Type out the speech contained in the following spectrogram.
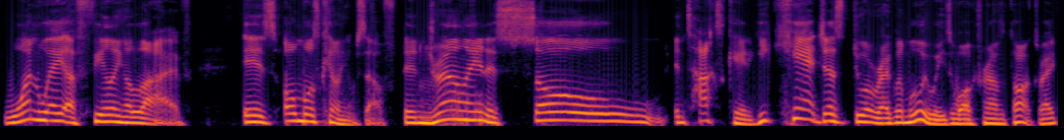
one way of feeling alive is almost killing himself. The mm-hmm. adrenaline is so intoxicating. He can't just do a regular movie where he walks around and talks, right?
